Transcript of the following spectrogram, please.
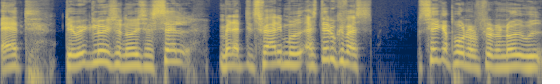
at det jo ikke løser noget i sig selv, men at det tværtimod... Altså det, du kan være sikker på, når du flytter noget ud,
